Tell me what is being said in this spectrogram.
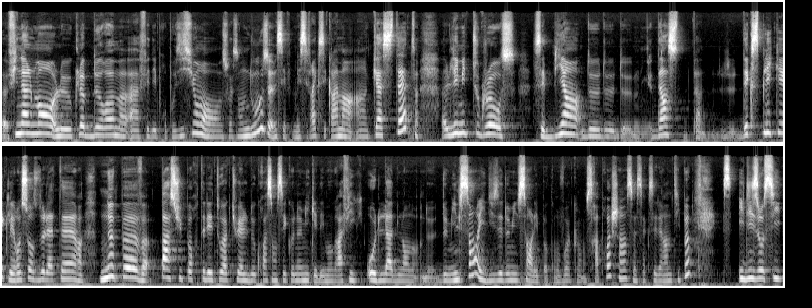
Euh, Finalement, le Club de Rome a fait des propositions en 72, mais c'est vrai que c'est quand même un, un casse-tête. Limit to growth, c'est bien de, d'expliquer que les ressources de la Terre ne peuvent pas supporter les taux actuels de croissance économique et démographique au-delà de l'an 2100. Ils disaient 2100 à l'époque, on voit qu'on se rapproche, hein, ça s'accélère un petit peu. Ils disent aussi,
